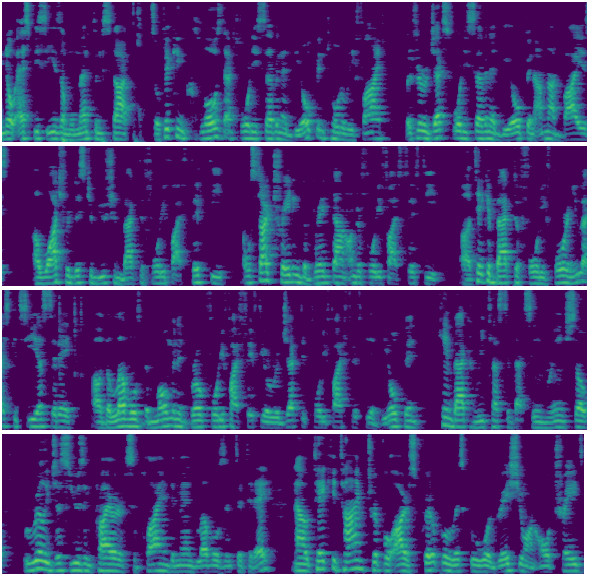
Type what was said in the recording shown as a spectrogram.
know SPC is a momentum stock. So if it can close that 47 at the open, totally fine. But if it rejects 47 at the open, I'm not biased. I'll watch for distribution back to 45.50. And we'll start trading the breakdown under 45.50 uh, take it back to 44. And you guys could see yesterday uh, the levels, the moment it broke 45.50 or rejected 45.50 at the open, came back and retested that same range. So we're really just using prior supply and demand levels into today. Now take your time. Triple R is critical risk reward ratio on all trades.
